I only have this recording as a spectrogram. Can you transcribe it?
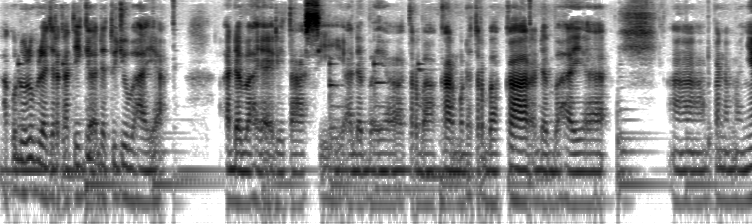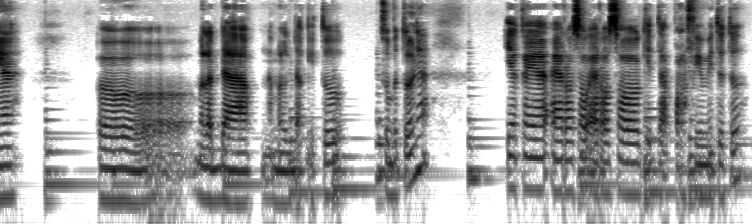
aku dulu belajar K3 ada tujuh bahaya. Ada bahaya iritasi, ada bahaya terbakar, mudah terbakar, ada bahaya eh, apa namanya? Eh meledak. Nah, meledak itu sebetulnya ya kayak aerosol-aerosol kita parfum itu tuh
